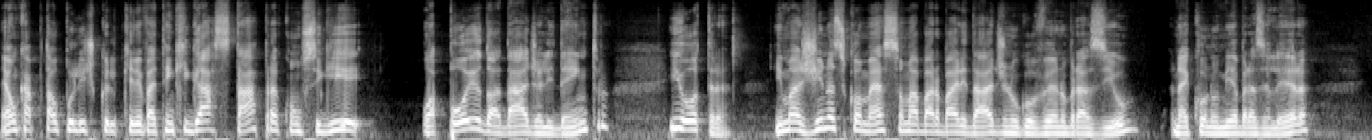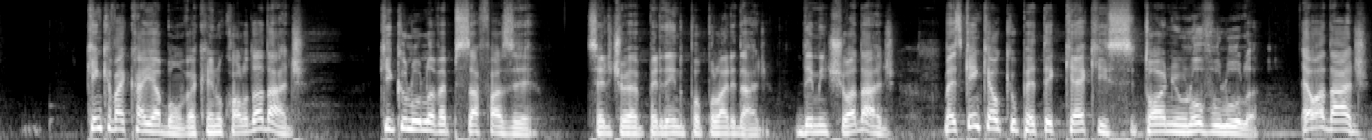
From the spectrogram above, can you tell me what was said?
É um capital político que ele vai ter que gastar para conseguir o apoio do Haddad ali dentro. E outra, imagina se começa uma barbaridade no governo Brasil, na economia brasileira. Quem que vai cair a bomba? Vai cair no colo do Haddad. O que, que o Lula vai precisar fazer se ele estiver perdendo popularidade? Demitir o Haddad. Mas quem que é o que o PT quer que se torne o novo Lula? É o Haddad.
